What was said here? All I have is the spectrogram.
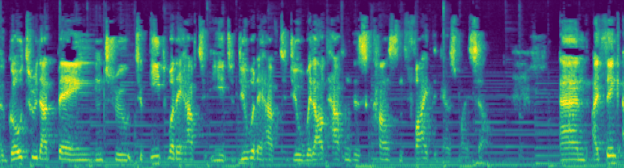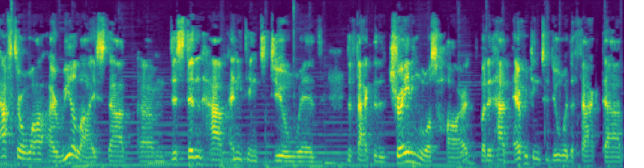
uh, go through that pain, to to eat what they have to eat, to do what they have to do without having this constant fight against myself. And I think after a while, I realized that um, this didn't have anything to do with the fact that the training was hard, but it had everything to do with the fact that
